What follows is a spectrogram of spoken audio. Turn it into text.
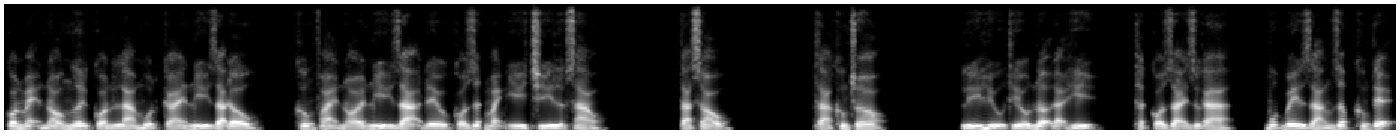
con mẹ nó ngươi còn là một cái nị dạ đâu, không phải nói nị dạ đều có rất mạnh ý chí được sao? Ta sáu, ta không cho. Lý hữu thiếu nợ đại hỉ, thật có giải dược à bút bê dáng dấp không tệ,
